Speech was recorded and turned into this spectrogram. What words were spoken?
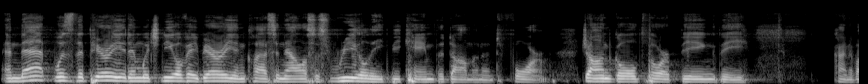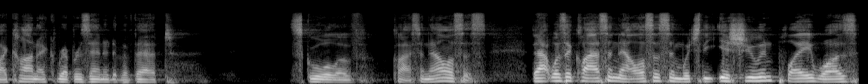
And that was the period in which neo-Weberian class analysis really became the dominant form. John Goldthorpe being the kind of iconic representative of that school of class analysis. That was a class analysis in which the issue in play was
